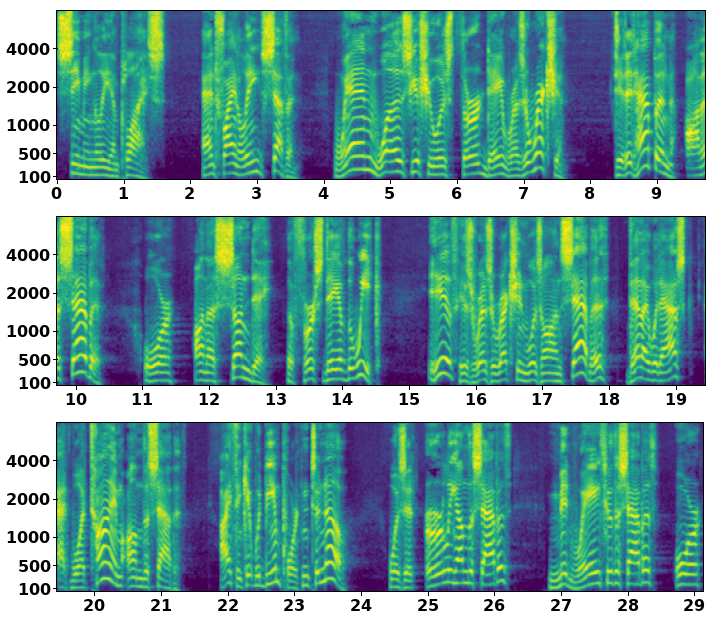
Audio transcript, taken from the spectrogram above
seemingly implies? And finally, seven. When was Yeshua's third day resurrection? Did it happen on a Sabbath or on a Sunday, the first day of the week? If his resurrection was on Sabbath, then I would ask, at what time on the Sabbath? I think it would be important to know. Was it early on the Sabbath, midway through the Sabbath, or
